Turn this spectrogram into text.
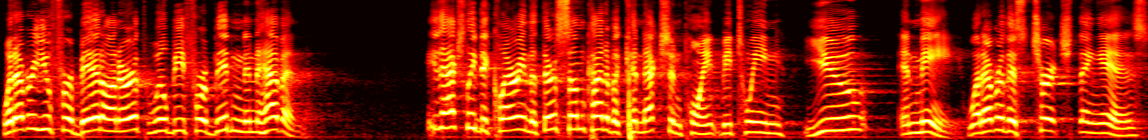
Whatever you forbid on earth will be forbidden in heaven. He's actually declaring that there's some kind of a connection point between you and me, whatever this church thing is,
